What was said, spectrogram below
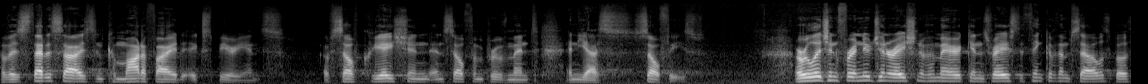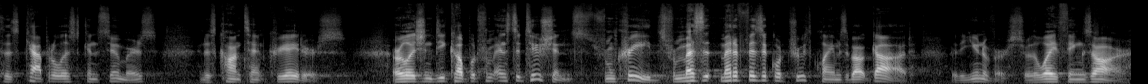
of aestheticized and commodified experience, of self creation and self improvement, and yes, selfies. A religion for a new generation of Americans raised to think of themselves both as capitalist consumers and as content creators. A religion decoupled from institutions, from creeds, from metaphysical truth claims about God or the universe or the way things are,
